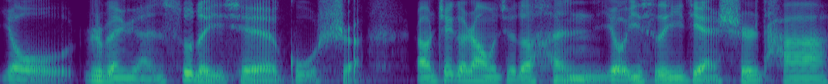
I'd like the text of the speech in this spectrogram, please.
有日本元素的一些故事。然后这个让我觉得很有意思的一点是，它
